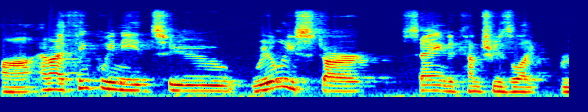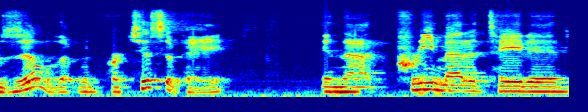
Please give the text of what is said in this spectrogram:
Uh, and I think we need to really start saying to countries like Brazil that would participate in that premeditated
